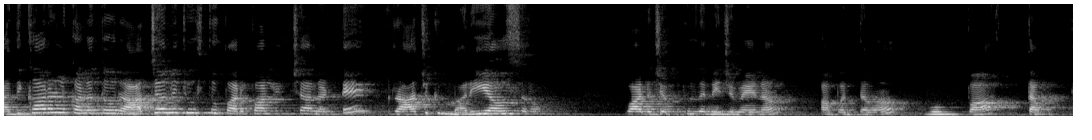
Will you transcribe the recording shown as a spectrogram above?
అధికారుల కళ్ళతో రాజ్యాన్ని చూస్తూ పరిపాలించాలంటే రాజుకి మరీ అవసరం. వాళ్ళు చెప్తుంది నిజమేనా? అబద్ధమా? ముప్ప? తప్ప?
